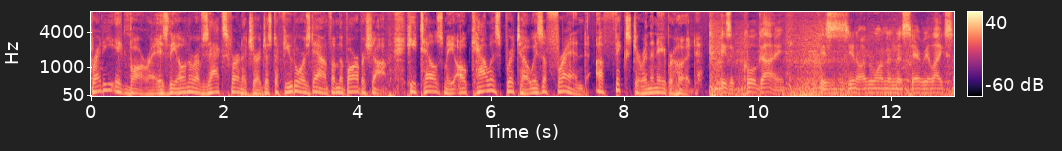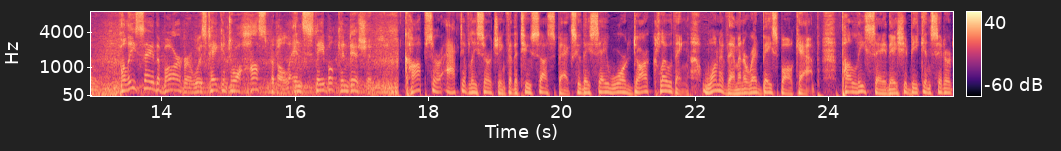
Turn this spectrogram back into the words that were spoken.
Freddie Igbara is the owner of Zach's Furniture just a few doors down from the barbershop. He tells me Ocalis Brito is a friend, a fixture in the neighborhood. He's a cool guy. He's, you know, everyone in this area likes him. Police say the barber was taken to a hospital in stable condition. Cops are actively searching for the two suspects who they say wore dark clothing, one of them in a red baseball cap. Police say they should be considered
